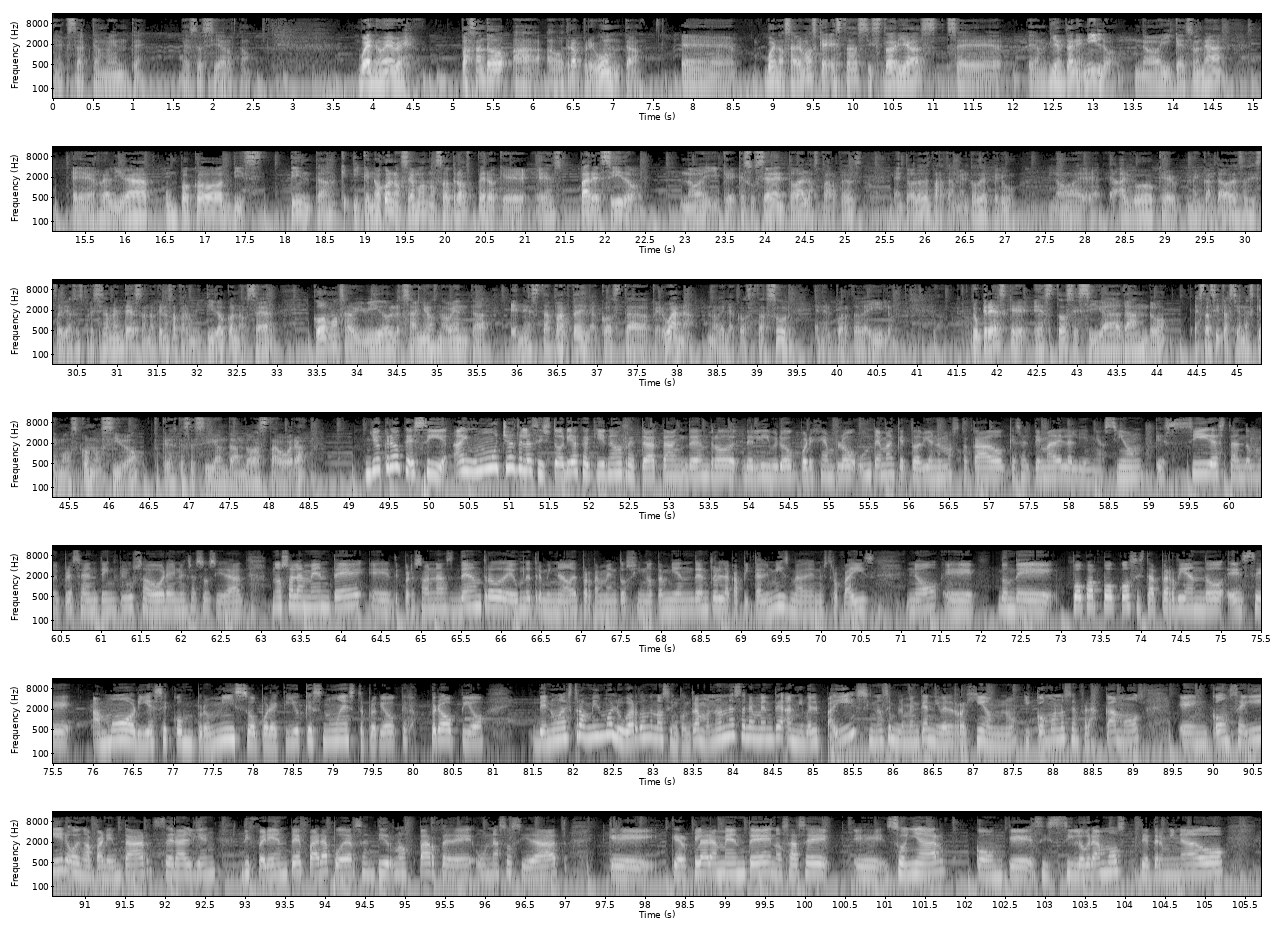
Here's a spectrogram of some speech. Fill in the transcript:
Exactamente, eso es cierto. Bueno, Eve, pasando a, a otra pregunta. Eh, bueno, sabemos que estas historias se ambientan en hilo, ¿no? Y que es una eh, realidad un poco distinta y que no conocemos nosotros, pero que es parecido, ¿no? Y que, que sucede en todas las partes, en todos los departamentos del Perú. ¿no? Eh, algo que me ha encantado de esas historias es precisamente eso, ¿no? Que nos ha permitido conocer cómo se ha vivido los años 90 en esta parte de la costa peruana, ¿no? De la costa sur, en el puerto de Hilo. ¿Tú crees que esto se siga dando, estas situaciones que hemos conocido, ¿tú crees que se sigan dando hasta ahora? Yo creo que sí, hay muchas de las historias que aquí nos retratan dentro del libro, por ejemplo, un tema que todavía no hemos tocado, que es el tema de la alienación, que sigue estando muy presente incluso ahora en nuestra sociedad, no solamente eh, de personas dentro de un determinado departamento, sino también dentro de la capital misma de nuestro país, ¿no? Eh, donde poco a poco se está perdiendo ese amor y ese compromiso por aquello que es nuestro, por aquello que es propio de nuestro mismo lugar donde nos encontramos, no necesariamente a nivel país, sino simplemente a nivel región, ¿no? Y cómo nos enfrascamos en conseguir o en aparentar ser alguien diferente para poder sentirnos parte de una sociedad que, que claramente nos hace eh, soñar con que si, si logramos determinado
